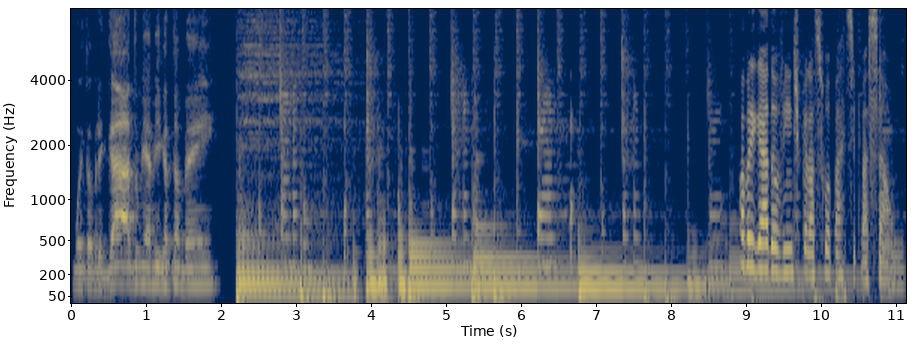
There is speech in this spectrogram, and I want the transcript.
Muito obrigado, minha amiga também. Obrigado, ouvinte, pela sua participação.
